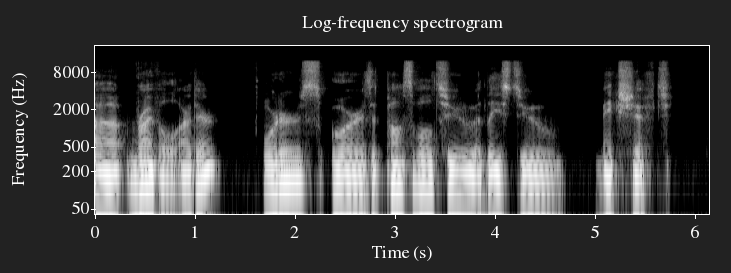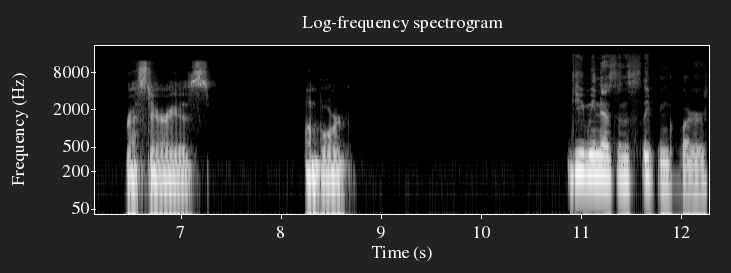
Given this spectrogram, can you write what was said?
Uh, rival, are there orders, or is it possible to at least do makeshift rest areas on board? Do you mean as in sleeping quarters?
